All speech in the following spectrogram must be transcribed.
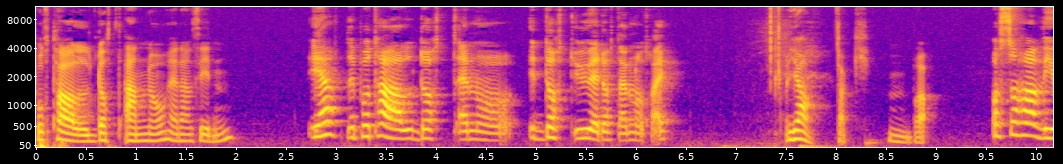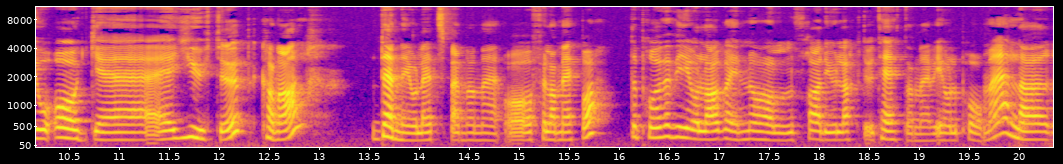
Portal.no er den siden. Ja, det er portal.no, .ue.no, tror jeg. Ja, takk. Mm, bra. Og så har vi jo òg eh, YouTube-kanal. Den er jo litt spennende å følge med på. Da prøver vi å lage innhold fra de ulike aktivitetene vi holder på med, eller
